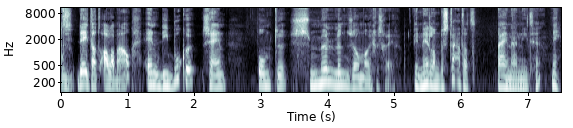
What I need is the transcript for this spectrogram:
Nederland- deed dat allemaal. En die boeken zijn om te smullen zo mooi geschreven. In Nederland bestaat dat bijna niet. Hè? Nee.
